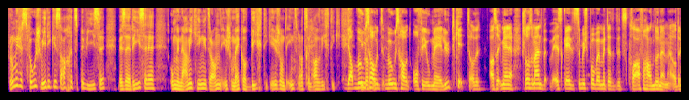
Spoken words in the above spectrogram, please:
warum ist es viel schwierige Sachen zu beweisen, wenn es eine riesige Unternehmung hinten dran ist und mega wichtig ist und international wichtig? Ja, weil es halt, weil es halt auch viel mehr Leute gibt, oder? Also, ich meine, schlussendlich, es geht jetzt zum Beispiel, wenn wir den, den Sklavenhandel nehmen, oder?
